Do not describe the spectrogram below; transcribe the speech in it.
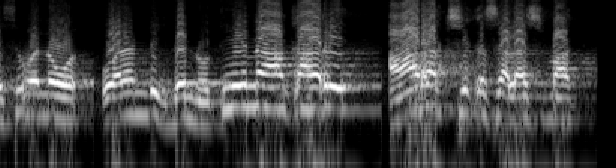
ඔසවන වරන්ට ඉඩ නොතියෙන ආකාරයේ ආරක්ෂක සැලැස්මක්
